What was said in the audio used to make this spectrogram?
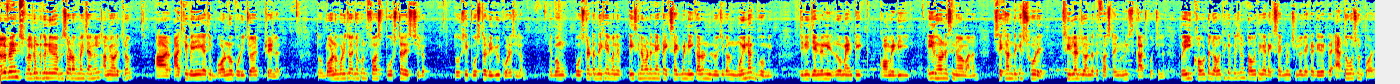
Hello friends welcome to the new episode of my channel আমি অরিত্র আর আজকে বেরিয়ে গেছে বর্ণ পরিচয়ের ট্রেলার তো বর্ণ পরিচয় যখন ফার্স্ট পোস্টার এসেছিল, তো সেই পোস্টার রিভিউ করেছিলাম। এবং পোস্টারটা দেখে মানে এই সিনেমাটা নিয়ে একটা এক্সাইটমেন্ট এই কারণে রয়েছে, কারণ মৈনাক ভৌমিক, যিনি জেনারেলি রোম্যান্টিক কমেডি এই ধরনের সিনেমা বানান, সেখান থেকে সরে থ্রিলার জনরাতে ফার্স্ট টাইম উনি কাজ করছিলেন। তো এই খবরটা যবে থেকে পেয়েছিলাম, তবে থেকে একটা এক্সাইটমেন্ট ছিল যে একটা ডিরেক্টর এত বছর পরে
